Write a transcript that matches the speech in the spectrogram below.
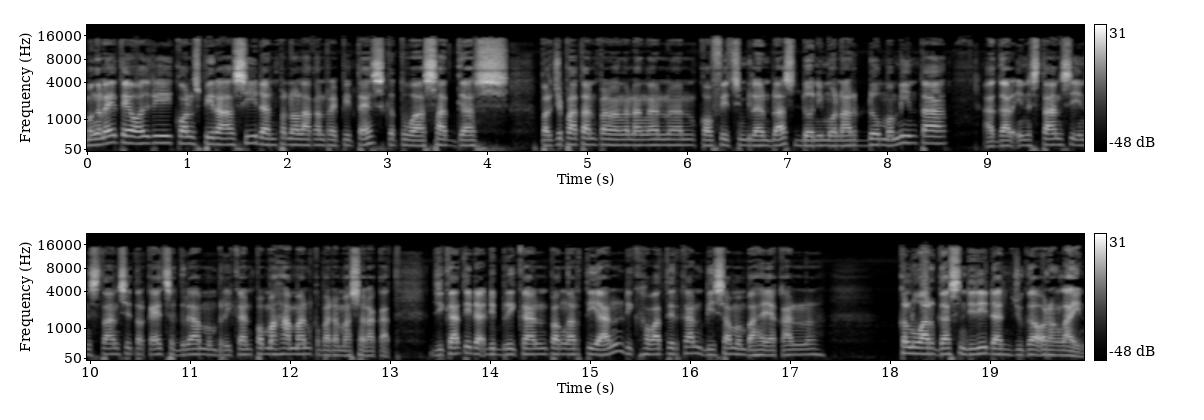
Mengenai teori konspirasi dan penolakan rapid test, Ketua Satgas Percepatan Penanganan COVID-19 Doni Monardo meminta agar instansi-instansi terkait segera memberikan pemahaman kepada masyarakat. Jika tidak diberikan pengertian, dikhawatirkan bisa membahayakan keluarga sendiri dan juga orang lain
